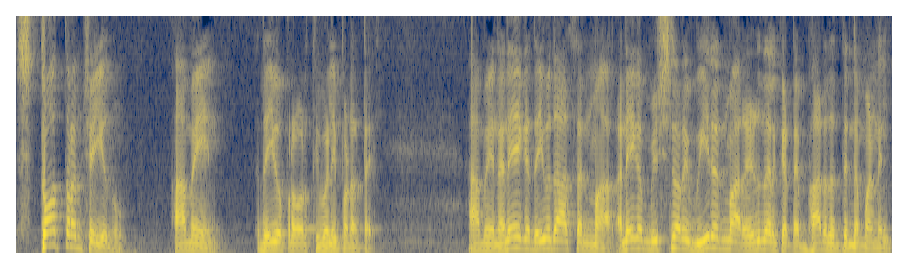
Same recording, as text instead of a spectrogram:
സ്തോത്രം ചെയ്യുന്നു. ആമേൻ. ദൈവപ്രവൃത്തി വെളിപ്പെടട്ടെ. ആമേൻ. അനേക ദൈവദാസന്മാർ അനേക മിഷണറി വീരന്മാർ എഴുന്നേൽക്കട്ടെ ഭാരതത്തിന്റെ മണ്ണിൽ.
